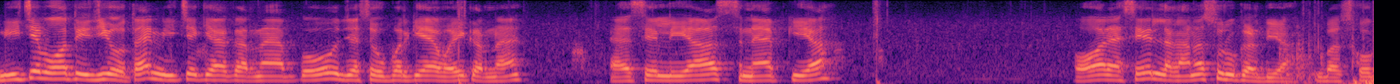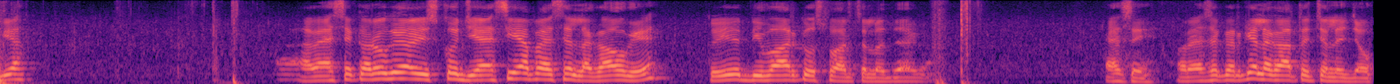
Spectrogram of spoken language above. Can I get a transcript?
नीचे बहुत इजी होता है। नीचे क्या करना है आपको? जैसे ऊपर किया है, वही करना है। ऐसे लिया स्नैप किया। और ऐसे लगाना शुरू कर दिया। बस, हो गया। अब ऐसे करोगे और इसको जैसे ही आप ऐसे लगाओगे तो ये दीवार के उस पार चला जाएगा। ऐसे और ऐसे करके लगाते चले जाओ।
